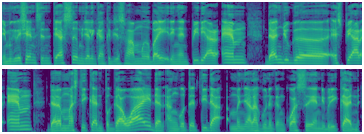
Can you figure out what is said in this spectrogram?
Immigration sentiasa menjalinkan kerjasama baik dengan PDRM dan juga SPRM dalam memastikan pegawai dan anggota tidak menyalahgunakan kuasa yang diberikan.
